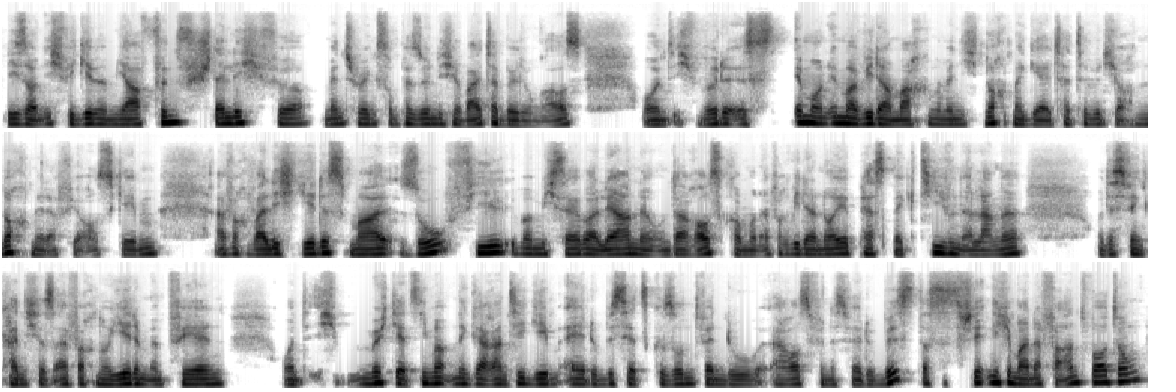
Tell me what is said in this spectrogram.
Lisa und ich, wir geben im Jahr fünfstellig für Mentorings und persönliche Weiterbildung aus. Und ich würde es immer und immer wieder machen. Und wenn ich noch mehr Geld hätte, würde ich auch noch mehr dafür ausgeben. Einfach weil ich jedes Mal so viel über mich selber lerne und da rauskomme und einfach wieder neue Perspektiven erlange. Und deswegen kann ich das einfach nur jedem empfehlen. Und ich möchte jetzt niemandem eine Garantie geben, ey, du bist jetzt gesund, wenn du herausfindest, wer du bist. Das steht nicht in meiner Verantwortung.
